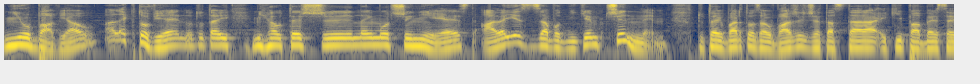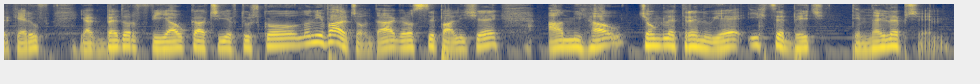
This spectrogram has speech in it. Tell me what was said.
nie obawiał, ale kto wie, no tutaj Michał też e, najmłodszy nie jest, ale jest zawodnikiem czynnym. Tutaj warto zauważyć, że ta stara ekipa berserkerów, jak Bedorf, Fijałka czy Jewtuszko, no nie walczą, tak? Rozsypali się, a Michał ciągle trenuje i chce być tym najlepszym.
